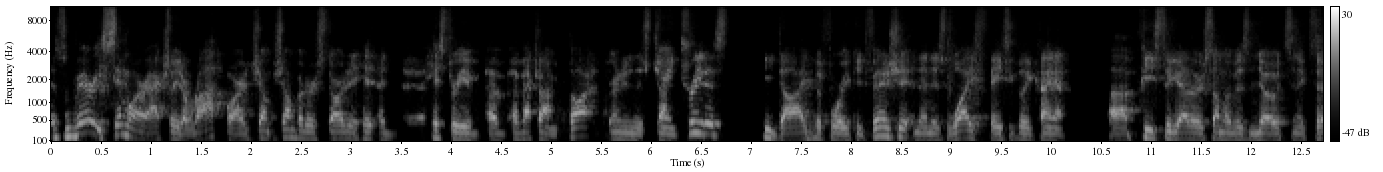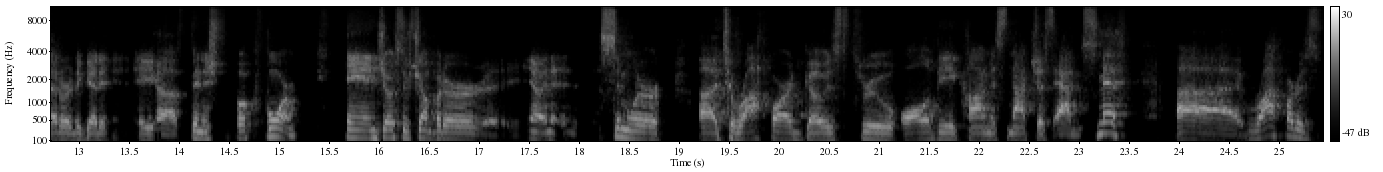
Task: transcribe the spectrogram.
it's very similar actually to Rothbard. Schumpeter started a, history of, of, of, economic thought, turned into this giant treatise. He died before he could finish it, and then his wife basically kind of uh, pieced together some of his notes and et cetera to get it in a uh, finished book form. And Joseph Schumpeter, you know, similar uh, to Rothbard, goes through all of the economists, not just Adam Smith uh, Rothbard is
